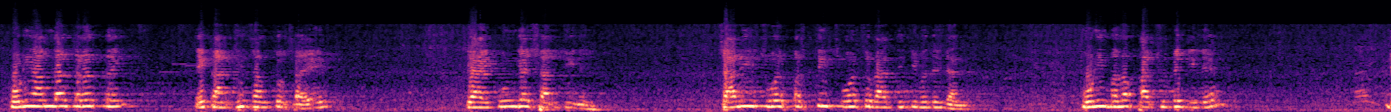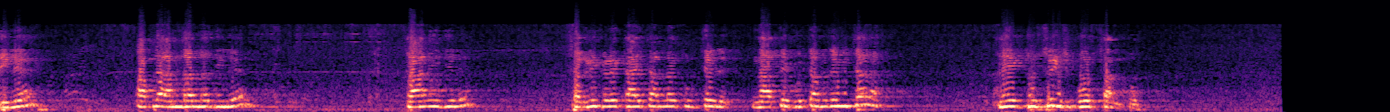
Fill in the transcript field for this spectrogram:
कोणी आमदार करत नाही. एक आणखी सांगतो साहेब ते ऐकून घ्या शांती नाही चाळीस वर्ष पस्तीस वर्ष राजनीतीमध्ये झाले. कोणी मला पाच रुपये दिले? दिले? आपल्या आमदारला दिले? का नाही दिले? सगळीकडे काय चाललंय तुमचे नाते गुटामध्ये विचारा. आणि एक दुसरी गोष्ट सांगतो.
